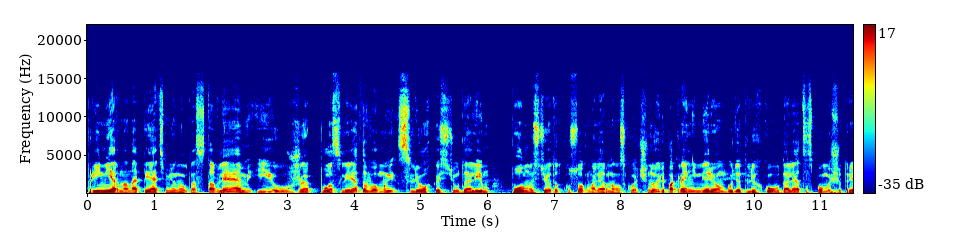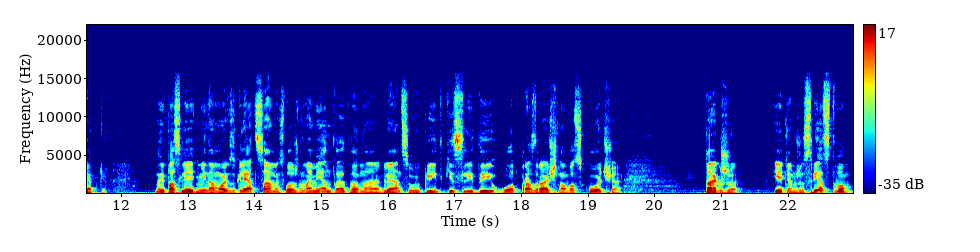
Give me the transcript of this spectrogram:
Примерно на 5 минут оставляем. И уже после этого мы с легкостью удалим полностью этот кусок малярного скотча. Ну или, по крайней мере, он будет легко удаляться с помощью тряпки. Ну и последний, на мой взгляд, самый сложный момент, это на глянцевой плитке следы от прозрачного скотча. Также этим же средством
